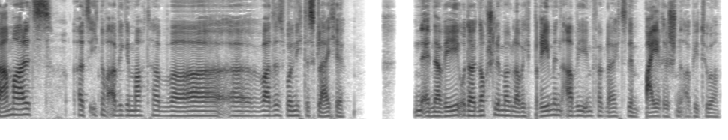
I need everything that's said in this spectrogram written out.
damals, als ich noch Abi gemacht habe, war, äh, war das wohl nicht das Gleiche. Ein NRW oder noch schlimmer, glaube ich, Bremen-Abi im Vergleich zu dem bayerischen Abitur.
